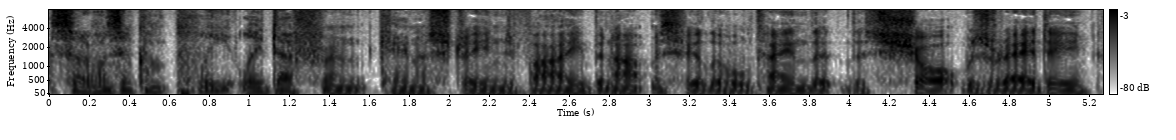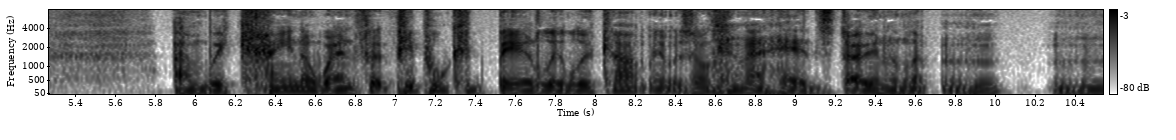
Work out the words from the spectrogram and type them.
So it was a completely different kind of strange vibe and atmosphere the whole time. That the shot was ready, and we kind of went for it. People could barely look at me. It was all kind of heads down and like, mm-hmm, mm-hmm.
